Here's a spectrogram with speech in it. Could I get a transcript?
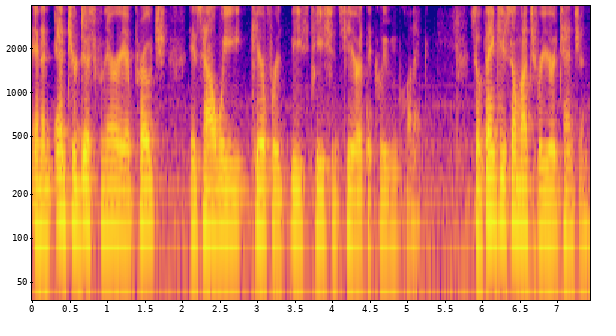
and an interdisciplinary approach is how we care for these patients here at the Cleveland Clinic. So thank you so much for your attention.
